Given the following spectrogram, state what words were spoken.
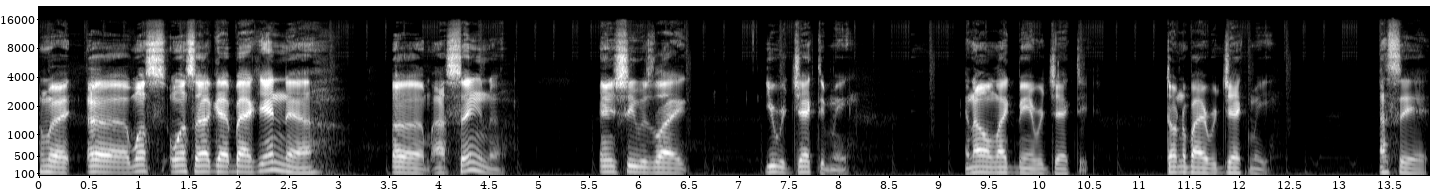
but uh, once once I got back in there, um, I seen her, and she was like, "You rejected me, and I don't like being rejected. Don't nobody reject me." I said,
